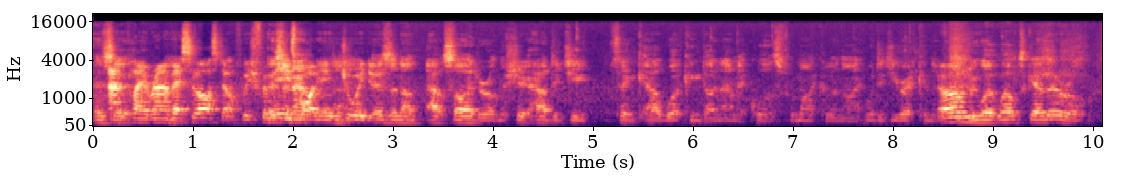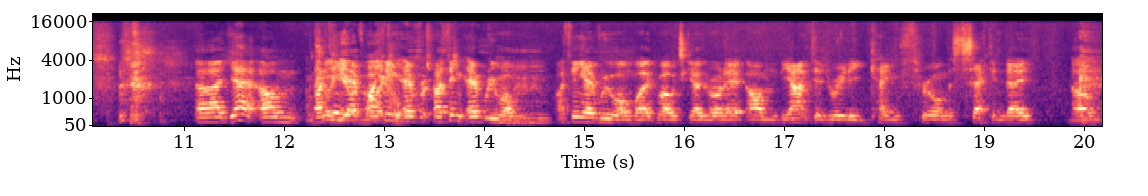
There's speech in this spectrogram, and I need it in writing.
As and a- play around yeah. with SLR stuff, which for me is an what out- I enjoy doing. As an un- outsider on the shoot, how did you think our working dynamic was for Michael and I? What did you reckon? Um, did we work well together, or Uh, yeah, um, I'm I think ev- I think Michael every, I think everyone Mhm. I think everyone worked well together on it. Um, the actors really came through on the second day. Um,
